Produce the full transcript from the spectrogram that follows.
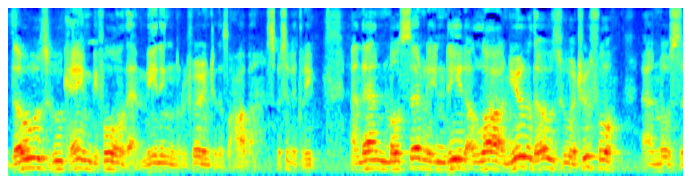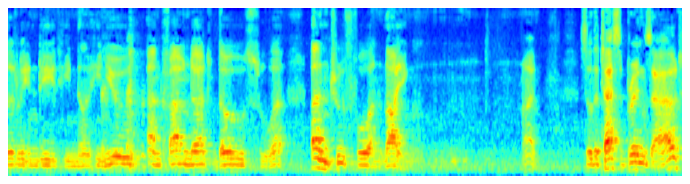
those who came before them, meaning referring to the Sahaba specifically. And then, most certainly, indeed, Allah knew those who were truthful, and most certainly, indeed, He knew, he knew and found out those who were untruthful and lying. Right? So the test brings out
